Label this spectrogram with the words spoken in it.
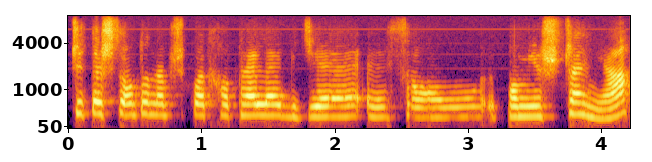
czy też są to na przykład hotele, gdzie e, są pomieszczenia,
